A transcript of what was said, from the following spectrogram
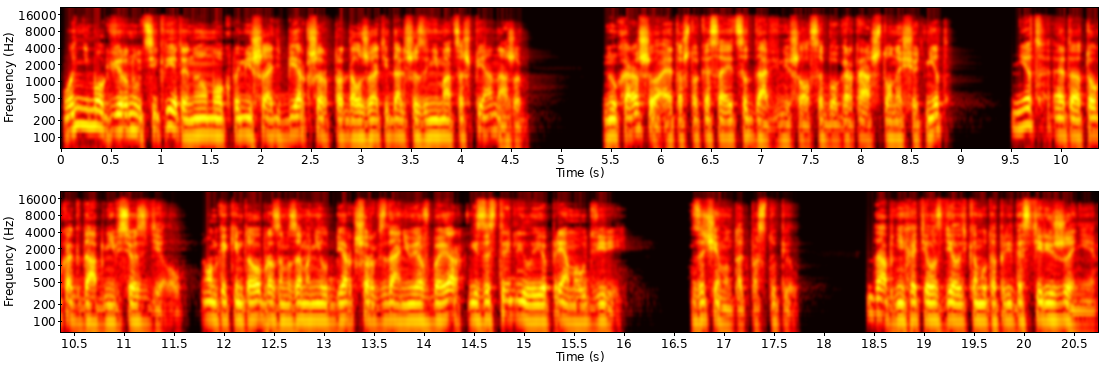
Он не мог вернуть секреты, но мог помешать Беркшир продолжать и дальше заниматься шпионажем. «Ну хорошо, это что касается Даб», — вмешался Богарт. «А что насчет нет?» «Нет, это то, как Даб не все сделал. Он каким-то образом заманил Беркшир к зданию ФБР и застрелил ее прямо у дверей. Зачем он так поступил?» Дабни хотел сделать кому-то предостережение.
